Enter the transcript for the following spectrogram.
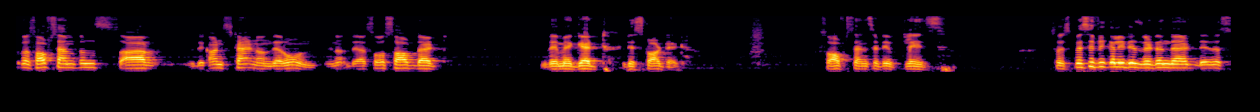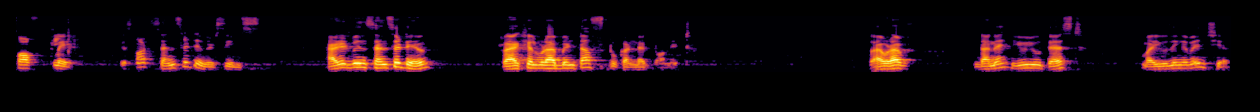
Because soft samples are they can't stand on their own you know. They are so soft that they may get distorted. Soft sensitive clays. So, specifically it is written that there is a soft clay it is not sensitive it seems had it been sensitive triaxial would have been tough to conduct on it. So, I would have done a UU test by using a vane shear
